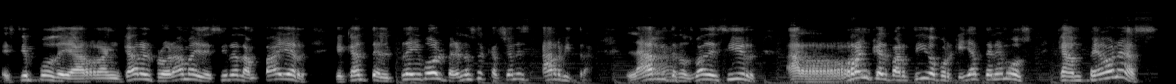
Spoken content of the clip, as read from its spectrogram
Es tiempo de arrancar el programa y decirle al umpire que cante el play ball, pero en esta ocasión es árbitra. La árbitra nos va a decir, arranca el partido porque ya tenemos campeonas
